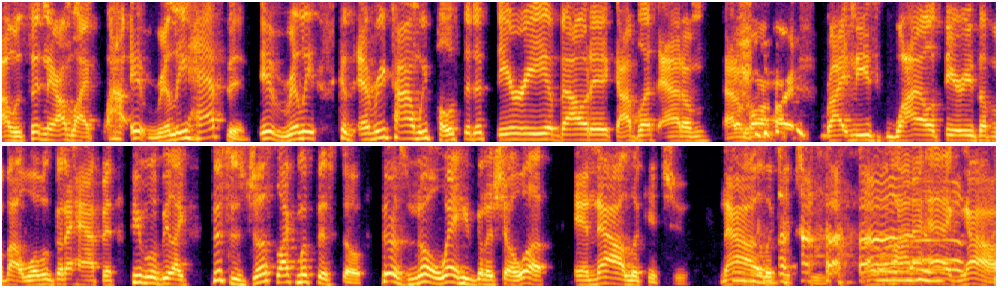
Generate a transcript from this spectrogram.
I was sitting there, I'm like, wow, it really happened. It really, because every time we posted a theory about it, God bless Adam, Adam Barnhardt, writing these wild theories up about what was going to happen, people would be like, this is just like Mephisto. There's no way he's going to show up. And now look at you. Now look at you. I know how to act now.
